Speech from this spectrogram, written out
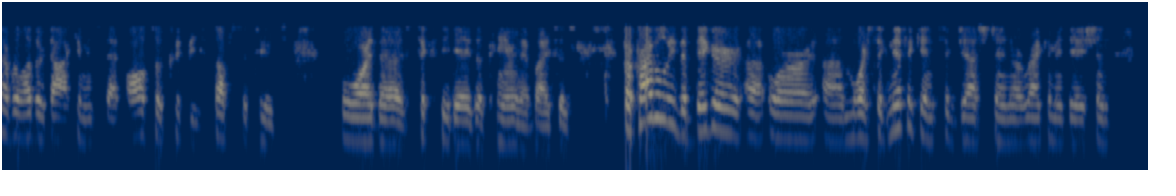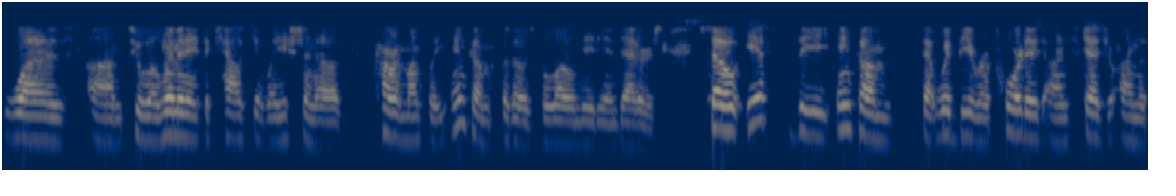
several other documents that also could be substitutes for the 60 days of payment advices. But probably the bigger uh, or uh, more significant suggestion or recommendation was um, to eliminate the calculation of current monthly income for those below median debtors. So if the income that would be reported on schedule on the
